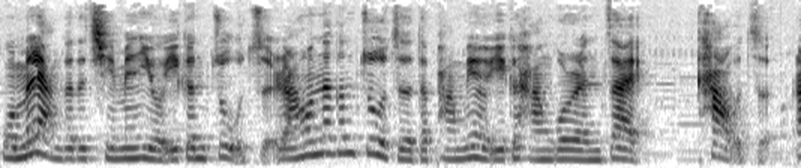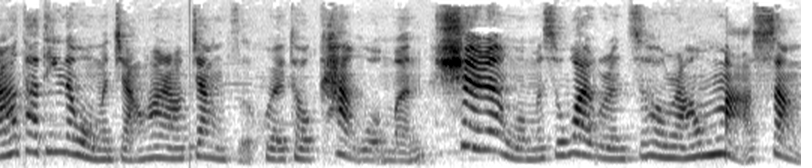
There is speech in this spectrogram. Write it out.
我们两个的前面有一根柱子，然后那根柱子的旁边有一个韩国人在靠着，然后他听了我们讲话，然后这样子回头看我们，确认我们是外国人之后，然后马上。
